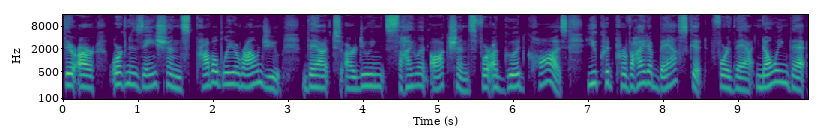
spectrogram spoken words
There are organizations probably around you that are doing silent auctions for a good cause. You could provide a basket for that, knowing that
